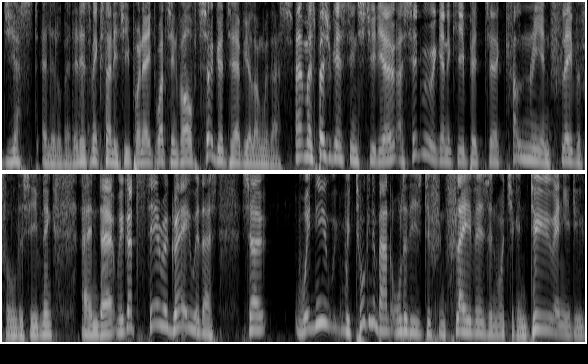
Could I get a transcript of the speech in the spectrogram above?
just a little bit. It is Mix 93.8. What's involved? So good to have you along with us. Uh, my special guest in studio, I said we were going to keep it uh, culinary and flavorful this evening. And uh, we've got Sarah Gray with us. So, when you we're talking about all of these different flavors and what you can do, and you do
